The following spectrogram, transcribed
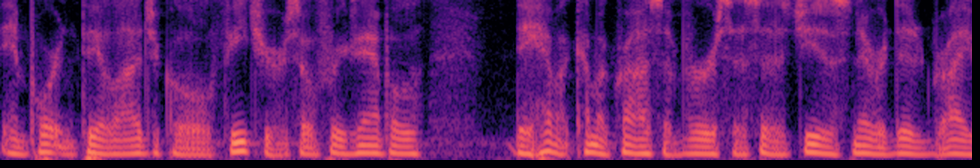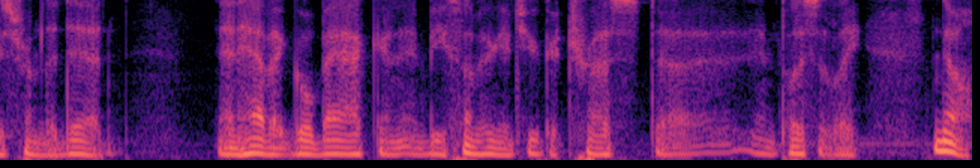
important theological feature. So, for example, they haven't come across a verse that says Jesus never did rise from the dead and have it go back and, and be something that you could trust uh, implicitly. No,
